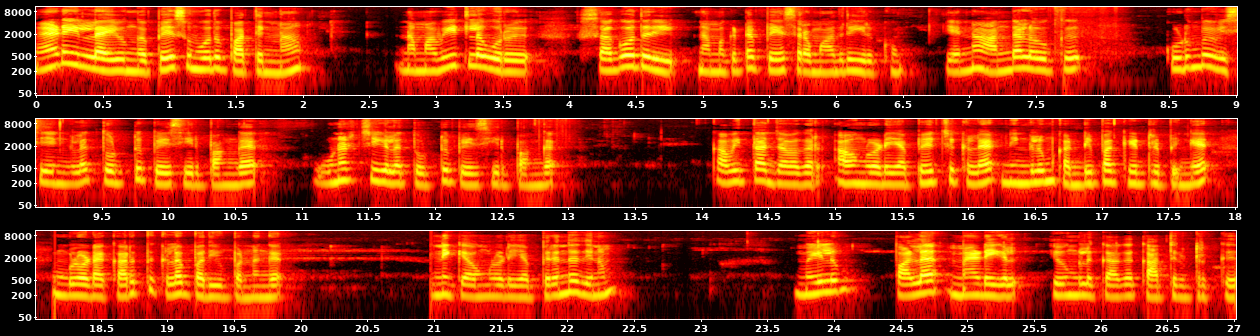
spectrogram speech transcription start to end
மேடையில் இவங்க பேசும்போது பார்த்திங்கன்னா நம்ம வீட்டில் ஒரு சகோதரி நம்மக்கிட்ட பேசுகிற மாதிரி இருக்கும். ஏன்னா அந்தளவுக்கு குடும்ப விஷயங்களை தொட்டு பேசியிருப்பாங்க. உணர்ச்சிகளை தொட்டு பேசியிருப்பாங்க. கவிதா ஜவஹர் அவங்களுடைய பேச்சுக்களை நீங்களும் கண்டிப்பாக கேட்டிருப்பீங்க. உங்களோட கருத்துக்களை பதிவு பண்ணுங்கள் இன்றைக்கி அவங்களுடைய பிறந்த தினம். மேலும் பல மேடைகள் இவங்களுக்காக காத்துக்கிட்டு இருக்கு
